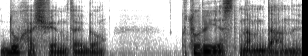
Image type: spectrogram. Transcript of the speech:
Ducha Świętego, który jest nam dany.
